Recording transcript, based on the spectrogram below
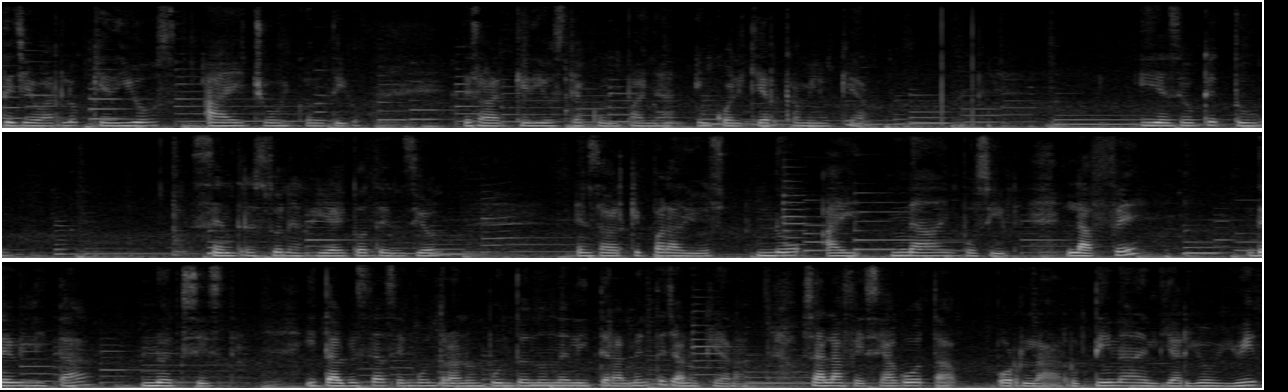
de llevar lo que Dios ha hecho hoy contigo, de saber que Dios te acompaña en cualquier camino que hagas. Y deseo que tú centres tu energía y tu atención en saber que para Dios no hay nada imposible. La fe debilitada no existe. Y tal vez te has encontrado en un punto en donde literalmente ya no queda nada. O sea, la fe se agota por la rutina del diario vivir,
